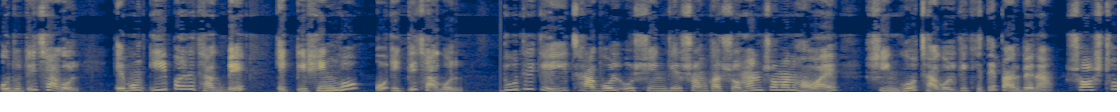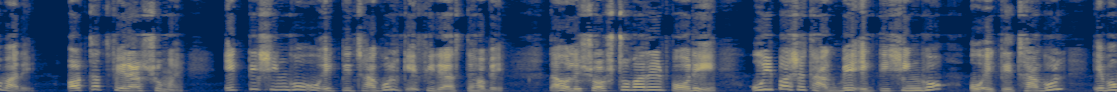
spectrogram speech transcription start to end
ও দুটি ছাগল এবং এই পারে থাকবে একটি সিংহ ও একটি ছাগল। দুদিকেই ছাগল ও সিংহের সংখ্যা সমান সমান হওয়ায় সিংহ ছাগলকে খেতে পারবে না। ষষ্ঠবারে, অর্থাৎ ফেরার সময়, একটি সিংহ ও একটি ছাগলকে ফিরে আসতে হবে। তাহলে ষষ্ঠবারের পরে ওই পাশে থাকবে একটি সিংহ ও একটি ছাগল এবং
